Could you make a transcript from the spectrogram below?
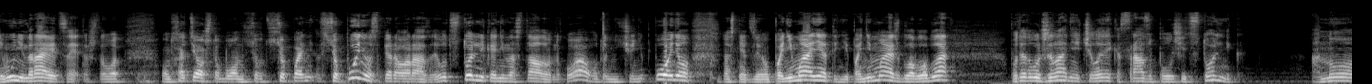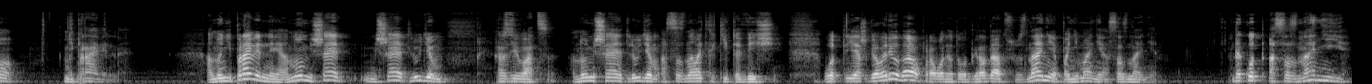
Ему не нравится это, что вот он хотел, чтобы он все, все, все понял с первого раза, и вот стольника не настало. Он такой, а, вот он ничего не понял, у нас нет взаимопонимания, ты не понимаешь, бла-бла-бла. Вот это вот желание человека сразу получить стольник, оно неправильное. Оно неправильное, оно мешает, мешает людям развиваться. Оно мешает людям осознавать какие-то вещи. Вот я же говорил, да, про вот эту вот градацию знания, понимания, осознания. Так вот, осознание,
